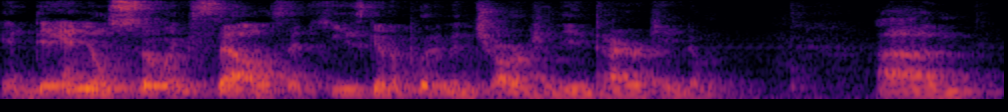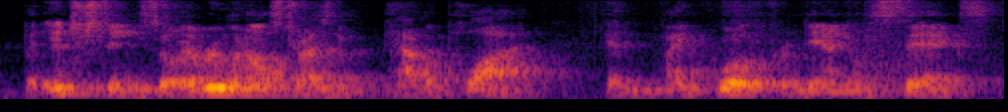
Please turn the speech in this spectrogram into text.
and Daniel so excels that he's going to put him in charge of the entire kingdom. Um, but interesting, so everyone else tries to have a plot, and I quote from Daniel 6,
